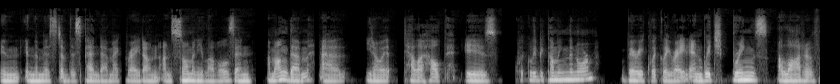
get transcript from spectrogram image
in in the midst of this pandemic, right? On on so many levels, and among them, uh, you know, telehealth is quickly becoming the norm, very quickly, right? And which brings a lot of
